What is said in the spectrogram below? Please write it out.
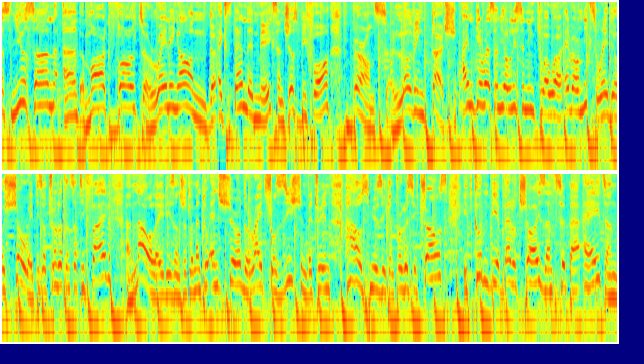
Thomas Newson and Mark Volt raining on the extended mix and just before Burns Loving Touch. I'm Gires and you're listening to our EverMix radio show episode 235 and now ladies and gentlemen to ensure the right transition between house music and progressive trance it couldn't be a better choice than Super 8 and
